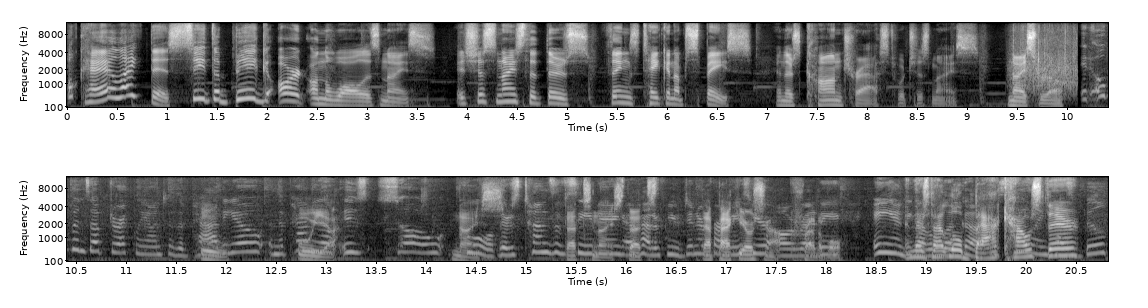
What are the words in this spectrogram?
okay, I like this. See, the big art on the wall is nice. It's just nice that there's things taking up space and there's contrast, which is nice. Nice, Ro. It opens up directly onto the patio, and the patio yeah. is so cool. There's tons of That's seating. nice. I've That's- had a few dinner that parties backyard's here already. incredible. And, you And there's that little up. back house there. has built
